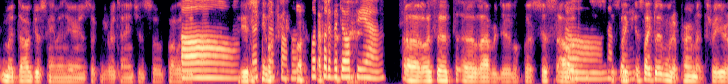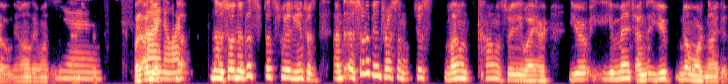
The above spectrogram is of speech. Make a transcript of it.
my dog just came in here and is looking for attention, so apologies. Oh, that's no problem. What sort of a dog do you have? Uh, it's a, a labradoodle. It's just oh, oh it's, it's, like it's like living with a permanent three year old. You know, all they want is yeah. attention. But I know. I, no, so no, that's that's really interesting, and uh, sort of interesting. Just my own comments, really. Where you you mentioned, and you know more than I do,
